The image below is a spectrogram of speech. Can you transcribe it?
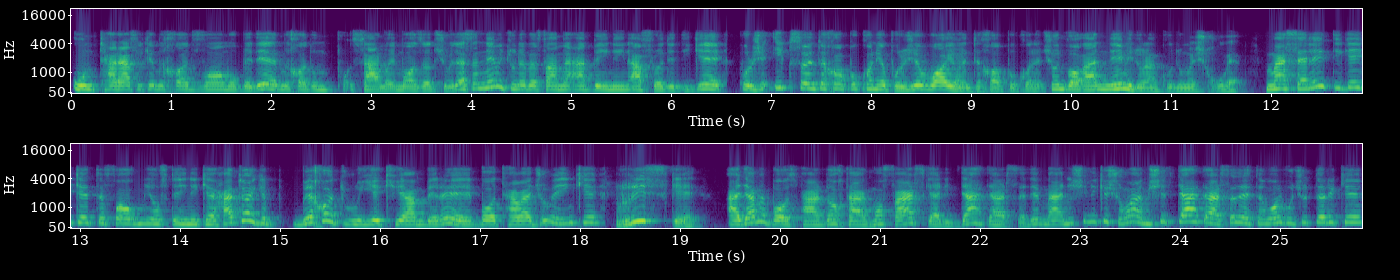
اون طرفی که می‌خواد وامو بده می‌خواد اون سرمایه مازادشو بده اصلا نمی‌تونه بفهمه بین این افراد دیگه پروژه X رو انتخاب بکنه یا پروژه Y رو انتخاب بکنه چون واقعا نمی‌دونن کدومش خوبه. مسئله دیگه ای که اتفاق میفته اینه که حتی اگه بخواد روی یکی هم بره با توجه به اینکه ریسک عدم بازپرداخت ما فرض کردیم ده درصده معنیش اینه که شما همیشه ده درصد احتمال وجود داره که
